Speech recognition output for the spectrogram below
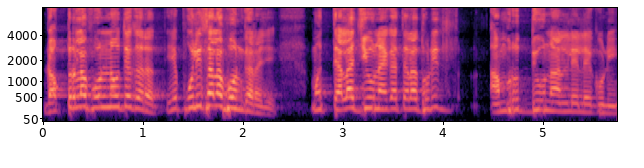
डॉक्टरला फोन नव्हते करत हे पोलिसाला फोन करायचे. मग त्याला जीव नाही का त्याला थोडीच अमृत देऊन आणलेलं आहे कोणी.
